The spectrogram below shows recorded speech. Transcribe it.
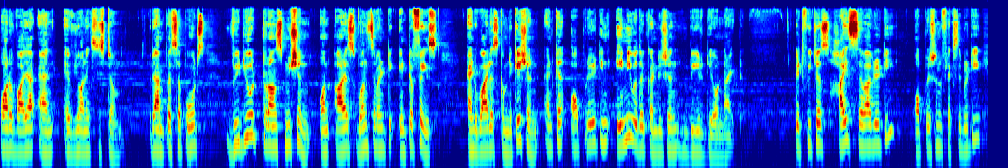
or via an avionics system. Rampage supports video transmission on RS-170 interface and wireless communication and can operate in any weather condition be it day or night. It features high survivability, operational flexibility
